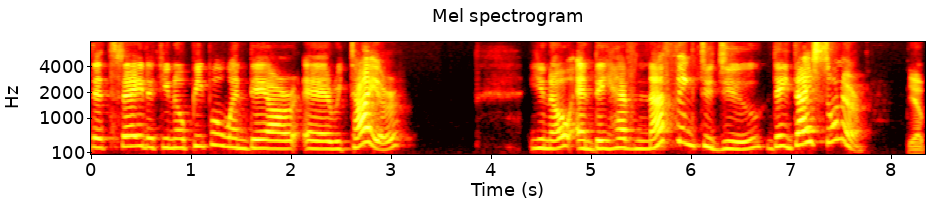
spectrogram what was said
that say that you know people when they are uh, retire you know, and they have nothing to do, they die sooner. Yep.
